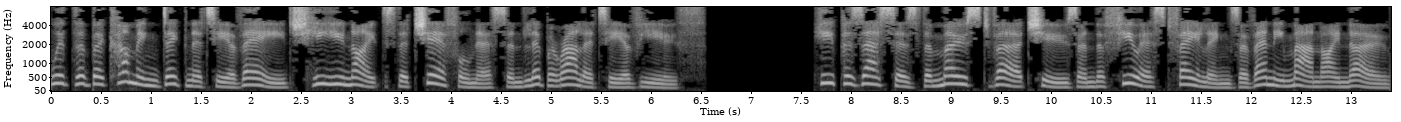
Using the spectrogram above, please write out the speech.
With the becoming dignity of age he unites the cheerfulness and liberality of youth. He possesses the most virtues and the fewest failings of any man I know.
